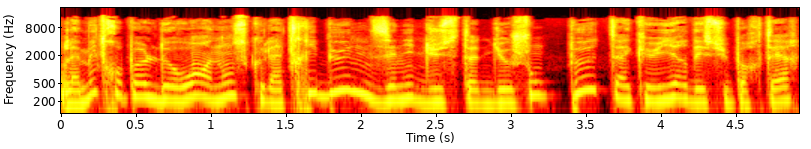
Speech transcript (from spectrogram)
La métropole de Rouen annonce que la tribune zénith du stade Diochon peut accueillir des supporters.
